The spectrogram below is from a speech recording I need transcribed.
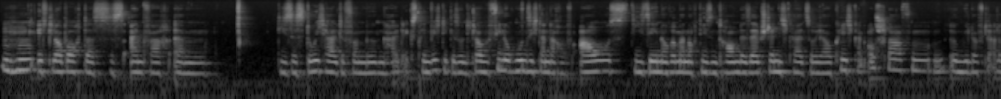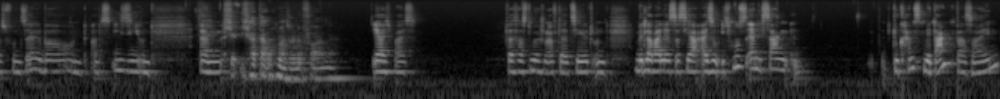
Mhm, ich glaube auch, dass es einfach ähm, dieses Durchhaltevermögen halt extrem wichtig ist. Und ich glaube, viele ruhen sich dann darauf aus. Die sehen auch immer noch diesen Traum der Selbstständigkeit, so ja, okay, ich kann ausschlafen und irgendwie läuft ja alles von selber und alles easy. Und ähm, Ich, ich hatte auch mal so eine Phase. Ja, ich weiß. Das hast du mir schon öfter erzählt. Und mittlerweile ist es ja, also ich muss ehrlich sagen, du kannst mir dankbar sein,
